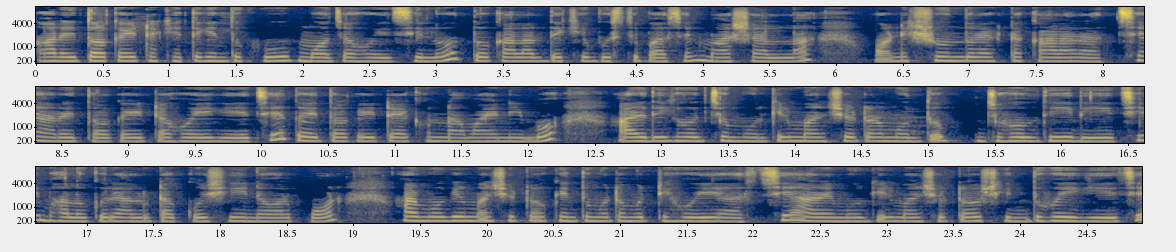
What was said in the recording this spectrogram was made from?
আর এই তরকারিটা খেতে কিন্তু খুব মজা হয়েছিল, তো কালার দেখে বুঝতে পারছেন মাশাল্লাহ অনেক সুন্দর একটা কালার আছে, আর এই তরকারিটা হয়ে গিয়েছে। তো এই তরকারিটা এখন নামায় নিব। আর এদিকে হচ্ছে মুরগির মাংসটার মধ্যে ঝোল দিয়ে দিয়েছি, ভালো করে আলুটা কষিয়ে নেওয়ার পর। আর মুরগির মাংসটাও কিন্তু মোটামুটি হয়ে আসছে, আর এই মুরগির মাংসটাও সিদ্ধ হয়ে গিয়েছে।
